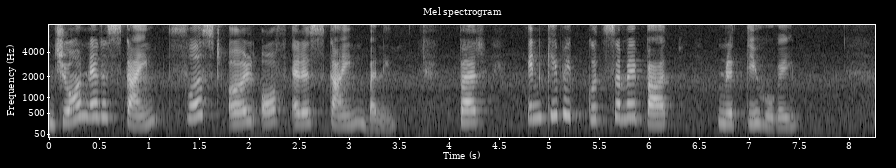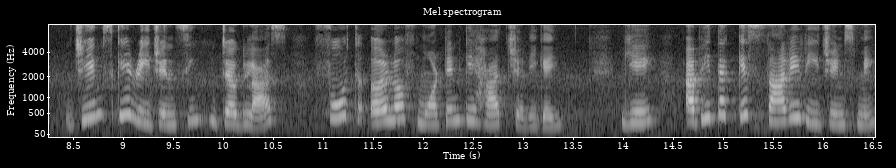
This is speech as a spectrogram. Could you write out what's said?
John Erskine first earl of Erskine बने। पर इनकी भी कुछ समय बाद मृत्यु हो गई। जेम्स की regency Douglas fourth earl of Morton के हाथ चली गई। ये अभी तक के सारे रीजेंट्स में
